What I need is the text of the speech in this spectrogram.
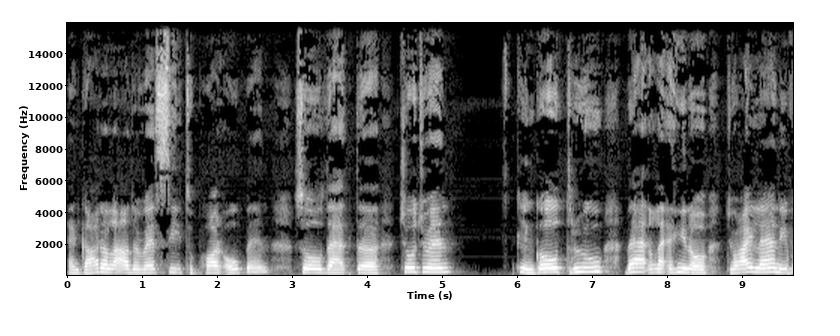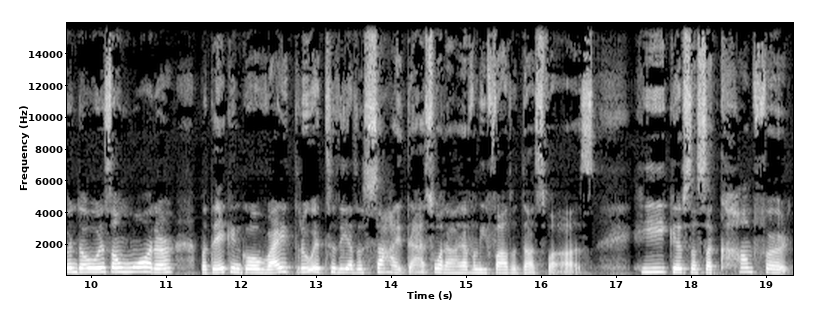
and God allowed the Red Sea to part open so that the children can go through that, you know, dry land, even though it's on water, but they can go right through it to the other side. That's what our Heavenly Father does for us. He gives us a comfort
